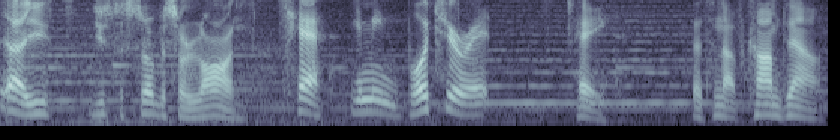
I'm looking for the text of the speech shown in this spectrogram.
Yeah, I used, used to service her lawn. Yeah, you mean butcher it. Hey, that's enough. Calm down.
